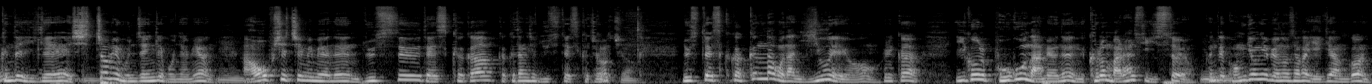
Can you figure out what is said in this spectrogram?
근데 이게 시점의 문제인 게 뭐냐면 음. 9시쯤이면은 뉴스 데스크가 그, 그 당시 뉴스 데스크죠. 그렇죠. 뉴스 데스크가 끝나고 난 이후에요. 그러니까 이걸 보고 나면은 그런 말을 할 수 있어요. 근데 음. 권경애 변호사가 얘기한 건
